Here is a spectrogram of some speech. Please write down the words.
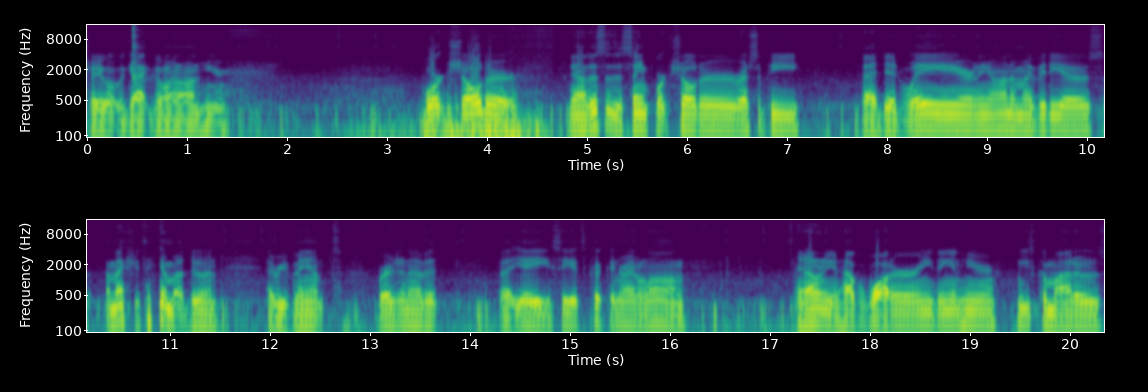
Show you what we got going on here. Pork shoulder. Now this is the same pork shoulder recipe that I did way early on in my videos. I'm actually thinking about doing a revamped version of it. But yeah, you see it's cooking right along. And I don't even have water or anything in here. These Kamados,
